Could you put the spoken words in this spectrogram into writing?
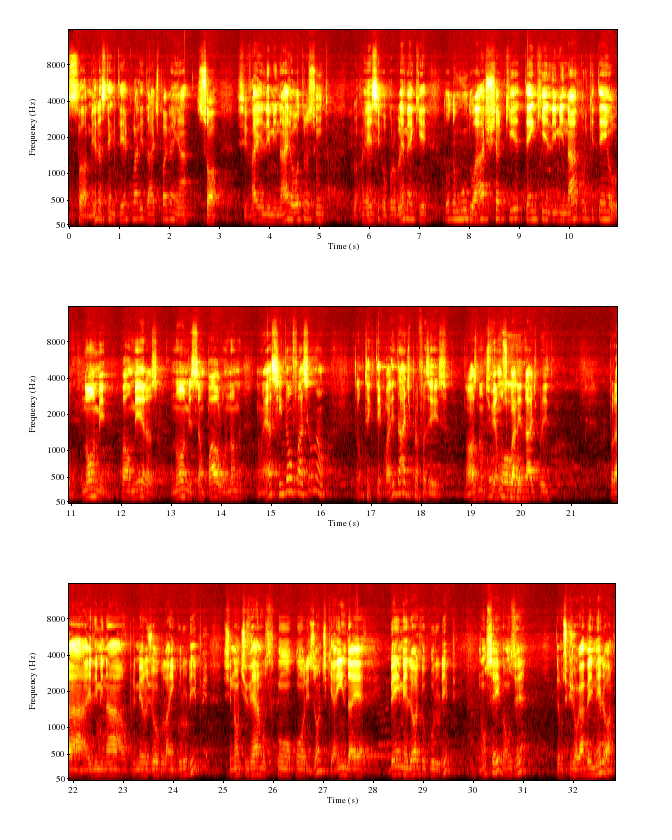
O Palmeiras tem que ter qualidade para ganhar só. Se vai eliminar é outro assunto. Esse, o problema é que todo mundo acha que tem que eliminar porque tem o nome Palmeiras, o nome São Paulo, o nome. Não é assim tão fácil, não. Então tem que ter qualidade para fazer isso. Nós não tivemos oh. qualidade para eliminar o primeiro jogo lá em Cururipe. Se não tivermos com, com o Horizonte, que ainda é bem melhor que o Cururipe, não sei, vamos ver. Temos que jogar bem melhor.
